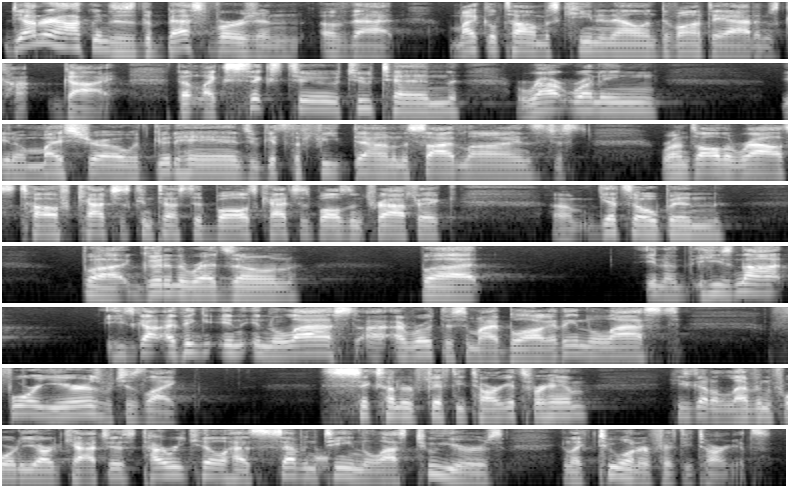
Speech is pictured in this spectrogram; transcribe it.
DeAndre Hopkins is the best version of that Michael Thomas, Keenan Allen, Davante Adams guy. That like 6'2", 210, route running you know, maestro with good hands who gets the feet down on the sidelines, just runs all the routes, tough, catches contested balls, catches balls in traffic, um, gets open, but good in the red zone. But, you know, he's not, he's got, I think in, in the last, I, I wrote this in my blog, I think in the last four years, which is like 650 targets for him, he's got 11 40 yard catches. Tyreek Hill has 17 in the last two years and like 250 targets.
